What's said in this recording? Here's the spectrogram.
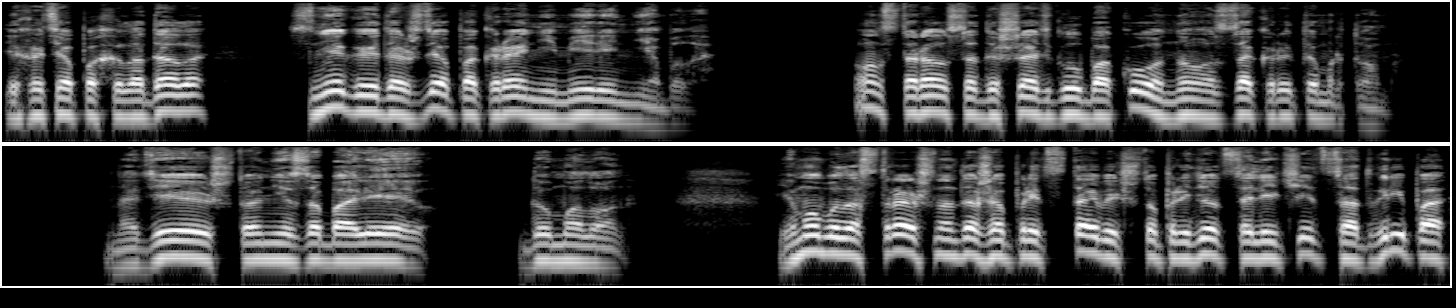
и хотя похолодало, снега и дождя, по крайней мере, не было. Он старался дышать глубоко, но с закрытым ртом. «Надеюсь, что не заболею», — думал он. Ему было страшно даже представить, что придется лечиться от гриппа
